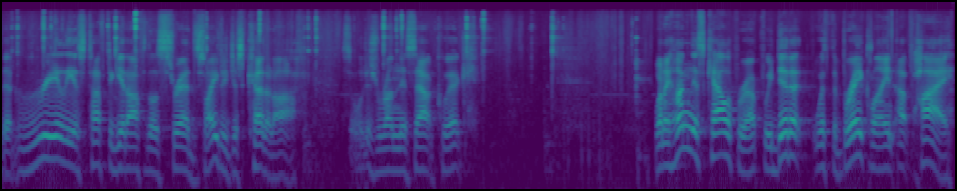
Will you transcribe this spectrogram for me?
that really is tough to get off those threads. So I usually just cut it off. So we'll just run this out quick. When I hung this caliper up, we did it with the brake line up high.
